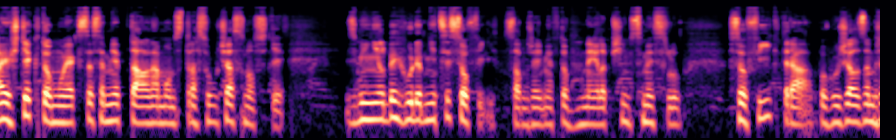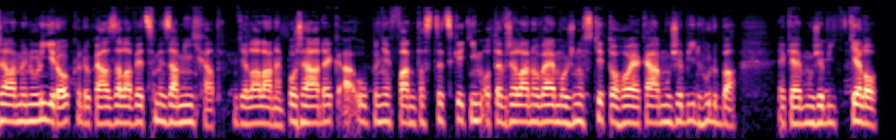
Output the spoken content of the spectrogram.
A ještě k tomu, jak jste se mě ptal na monstra současnosti. Zmínil bych hudebnici Sofii, samozřejmě v tom nejlepším smyslu. Sophie, která bohužel zemřela minulý rok, dokázala věcmi zamíchat, dělala nepořádek a úplně fantasticky tím otevřela nové možnosti toho, jaká může být hudba, jaké může být tělo.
